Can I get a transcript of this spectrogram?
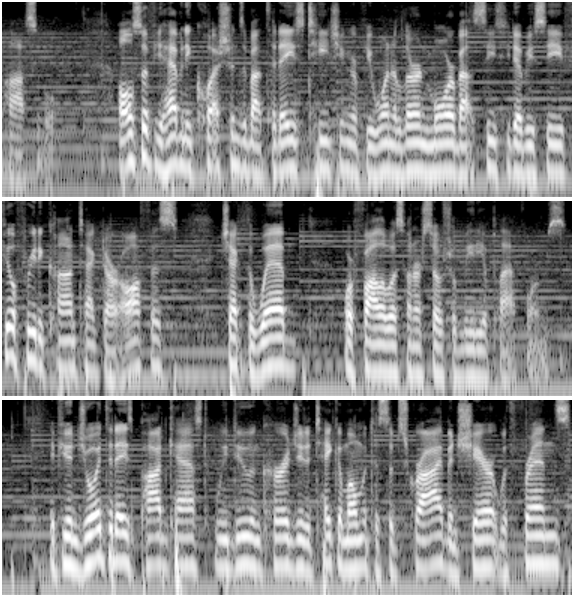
possible. Also, if you have any questions about today's teaching or if you want to learn more about CCWC, feel free to contact our office, check the web, or follow us on our social media platforms. If you enjoyed today's podcast, we do encourage you to take a moment to subscribe and share it with friends.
